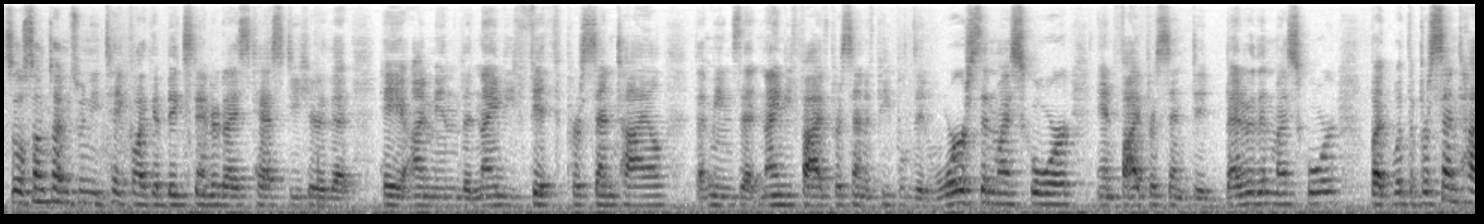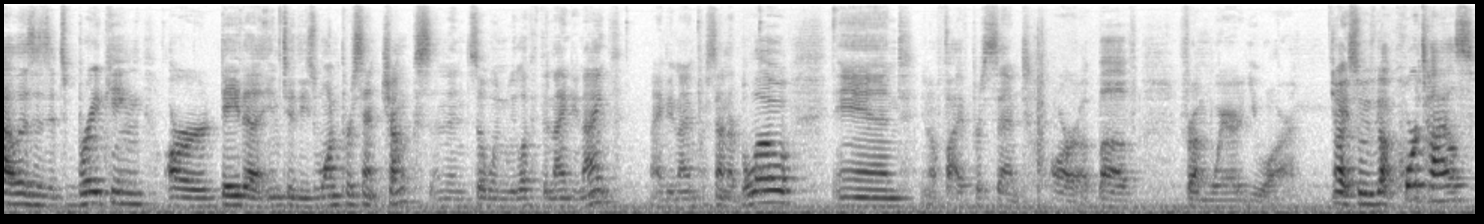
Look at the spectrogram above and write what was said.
So sometimes when you take like a big standardized test, you hear that, hey, I'm in the 95th percentile. That means that 95% of people did worse than my score and 5% did better than my score. But what the percentile is, is it's breaking our data into these 1% chunks. And then so when we look at the 99th, 99% are below and you know 5% are above from where you are. All right, so we've got quartiles,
